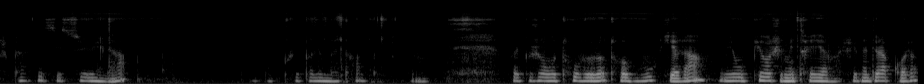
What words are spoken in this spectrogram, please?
je pense que c'est celui-là. je vais pas le mettre. Hein, que je retrouve l'autre bout qui est là. Mais au pire, je mettrai, euh, je vais mettre de la colle.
